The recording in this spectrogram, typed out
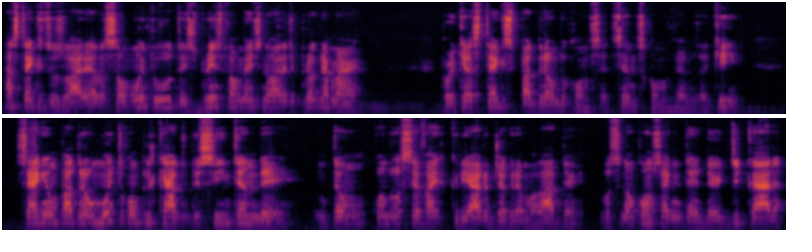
As tags de usuário, elas são muito úteis, principalmente na hora de programar, porque as tags padrão do Conf 700, como vemos aqui, seguem um padrão muito complicado de se entender. Então, quando você vai criar o diagrama ladder, você não consegue entender de cara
